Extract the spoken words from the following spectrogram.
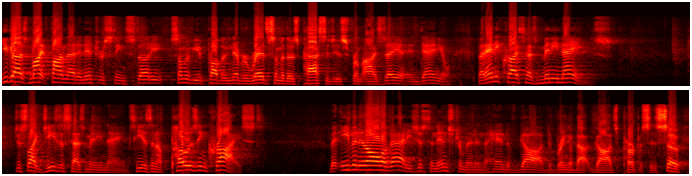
you guys might find that an interesting study. Some of you probably never read some of those passages from Isaiah and Daniel. But Antichrist has many names, just like Jesus has many names. He is an opposing Christ. But even in all of that, he's just an instrument in the hand of God to bring about God's purposes. So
